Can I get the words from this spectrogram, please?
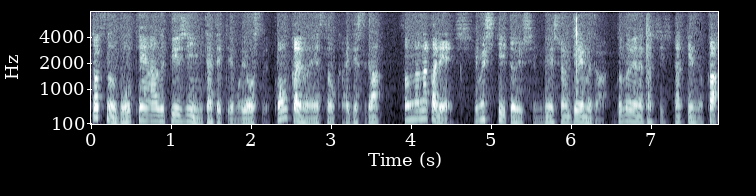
一つの冒険 RPG に見立てて催す今回の演奏会ですが、そんな中でシムシティというシミュレーションゲームがどのような立ち位置になっているのか、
